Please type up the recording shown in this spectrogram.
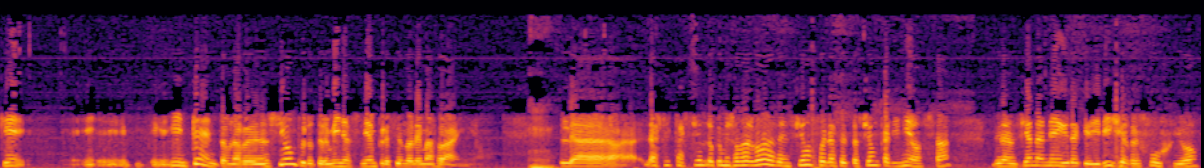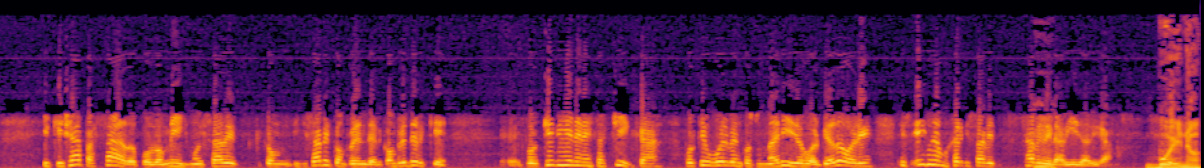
que eh, eh, intenta una redención, pero termina siempre haciéndole más daño Mm. la, la aceptación, lo que me llamó la atención fue la aceptación cariñosa de la anciana negra que dirige el refugio y que ya ha pasado por lo mismo y sabe y sabe comprender. ¿Comprender qué? Eh, ¿Por qué vienen esas chicas? ¿Por qué vuelven con sus maridos golpeadores? Es, es una mujer que sabe sabe Mm. de la vida, digamos. Bueno,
